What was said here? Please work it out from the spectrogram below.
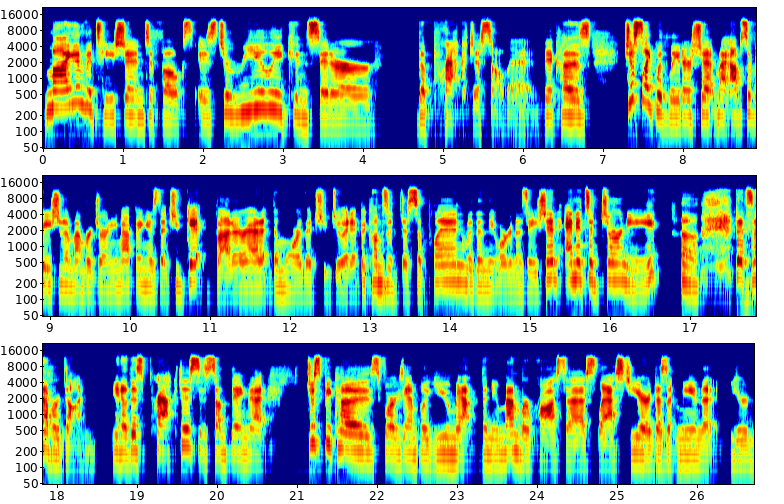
My invitation to folks is to really consider the practice of it because just like with leadership, my observation of member journey mapping is that you get better at it the more that you do it. It becomes a discipline within the organization and it's a journey that's never done you know this practice is something that just because for example you mapped the new member process last year doesn't mean that you're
